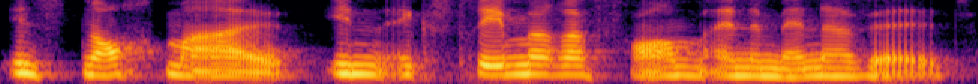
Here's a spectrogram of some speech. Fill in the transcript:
ist nochmal in extremerer Form eine Männerwelt.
